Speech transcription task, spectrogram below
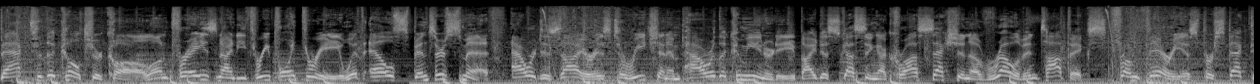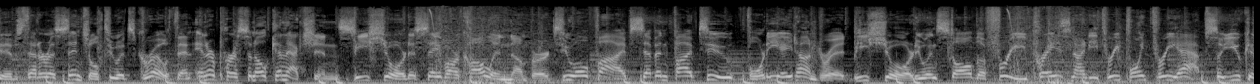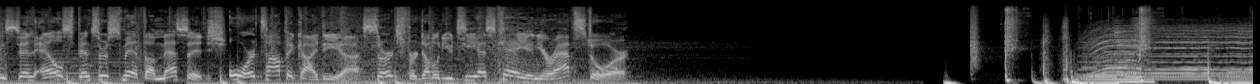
back to the Culture Call on Praise 93.3 with L. Spencer Smith. Our desire is to reach and empower the community by discussing a cross section of relevant topics from various perspectives that are essential to its growth and interpersonal connections. Be sure to save our call in number 205 752 4800. Be sure to install the free Praise 93.3 app so you can send L. Spencer Smith a message or topic idea. Search for WTSK in your App Store.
